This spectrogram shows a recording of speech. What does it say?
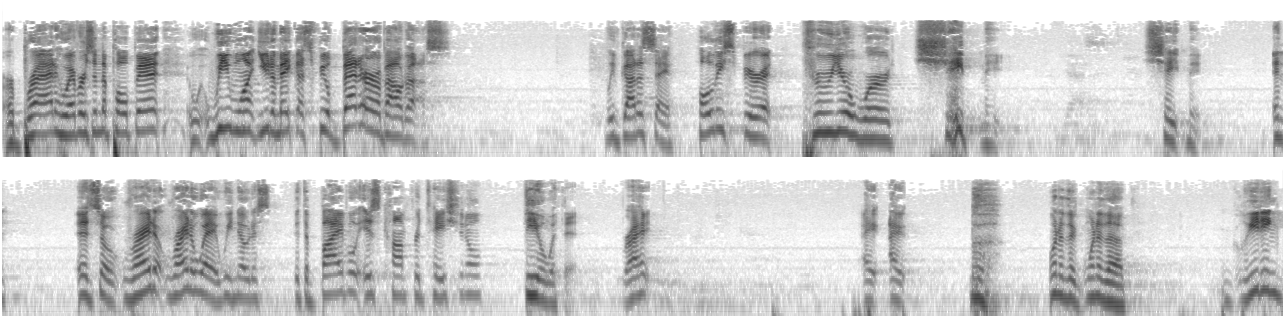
or Brad, whoever's in the pulpit, we want you to make us feel better about us. We've got to say, Holy Spirit, through your word, shape me. Shape me. And, and so right, right away, we notice that the Bible is confrontational. Deal with it. Right? I, I, one of the, one of the leading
